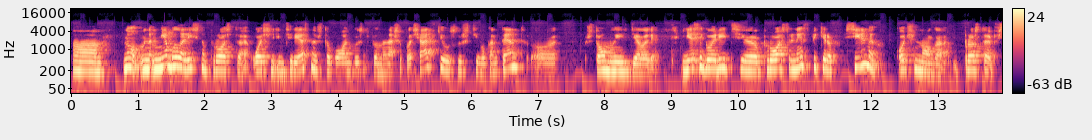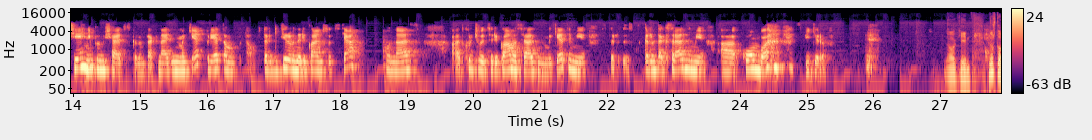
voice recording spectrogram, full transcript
а, ну, мне было лично просто очень интересно, чтобы он выступил на нашей площадке, услышать его контент, э, что мы сделали. Если говорить про остальных спикеров сильных, очень много. Просто все не помещаются, скажем так, на один макет, при этом там, в таргетированной рекламе в соцсетях у нас откручивается реклама с разными макетами, скажем так, с разными а, комбо спикеров. Окей. Ну что,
